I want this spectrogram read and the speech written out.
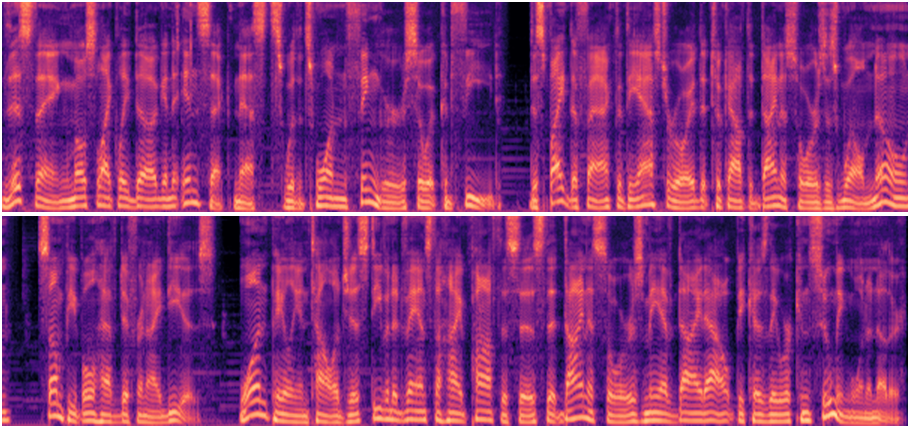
This thing most likely dug into insect nests with its one finger so it could feed. Despite the fact that the asteroid that took out the dinosaurs is well known, some people have different ideas. One paleontologist even advanced the hypothesis that dinosaurs may have died out because they were consuming one another.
